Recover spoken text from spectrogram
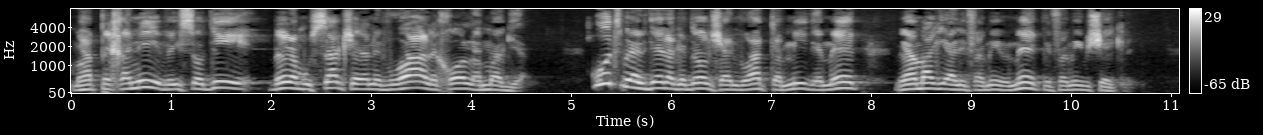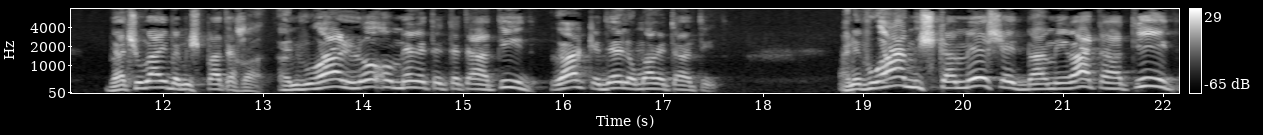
מהפכני ויסודי בין המושג של הנבואה לכל המאגיה. חוץ מההבדל הגדול שהנבואה תמיד אמת והמאגיה לפעמים אמת, לפעמים שקר. והתשובה היא במשפט אחד. הנבואה לא אומרת את העתיד רק כדי לומר את העתיד. הנבואה משתמשת באמירת העתיד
